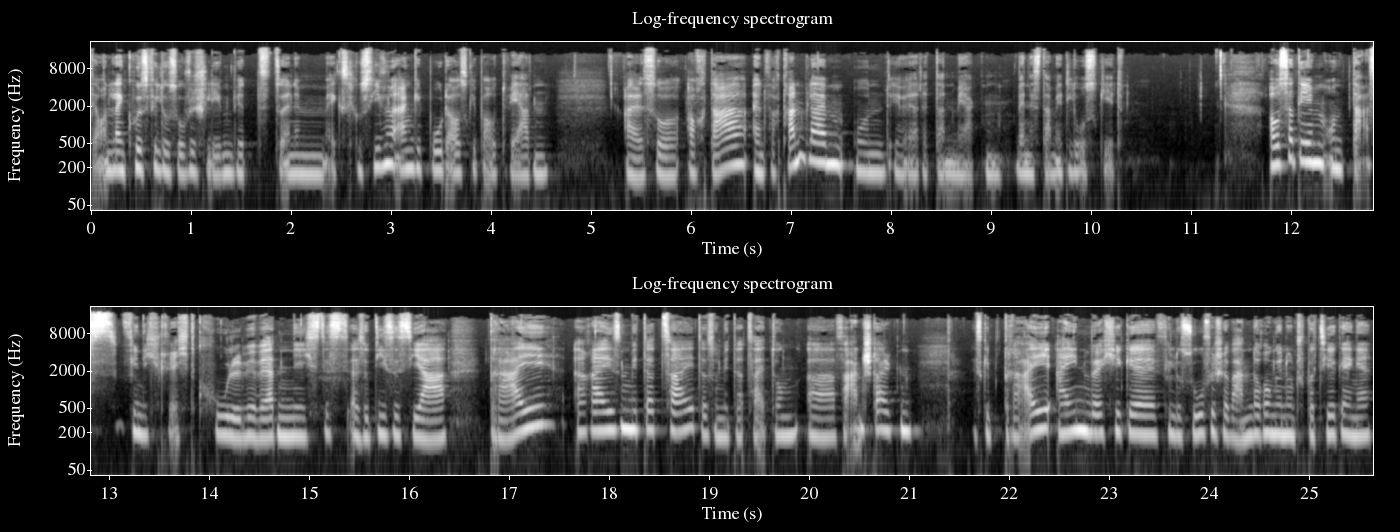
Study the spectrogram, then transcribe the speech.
der Online-Kurs Philosophisch Leben wird zu einem exklusiven Angebot ausgebaut werden. Also auch da einfach dranbleiben und ihr werdet dann merken, wenn es damit losgeht. Außerdem, und das finde ich recht cool, wir werden nächstes, also dieses Jahr drei Reisen mit der Zeit, also mit der Zeitung äh, veranstalten. Es gibt drei einwöchige philosophische Wanderungen und Spaziergänge,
